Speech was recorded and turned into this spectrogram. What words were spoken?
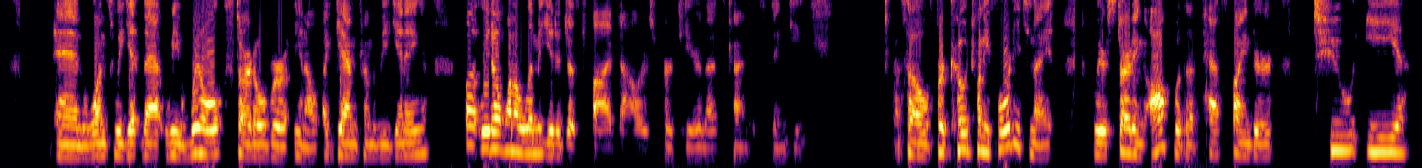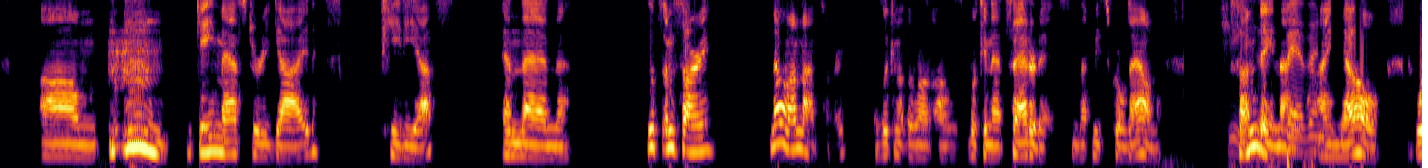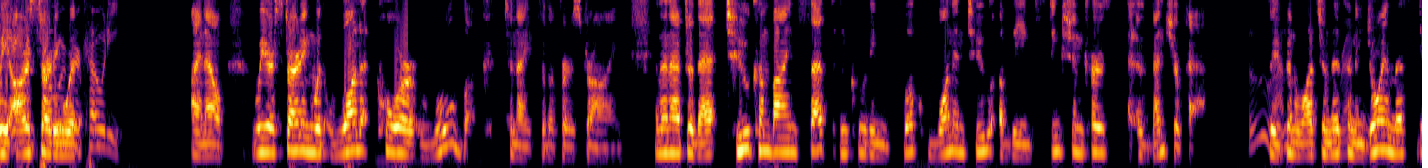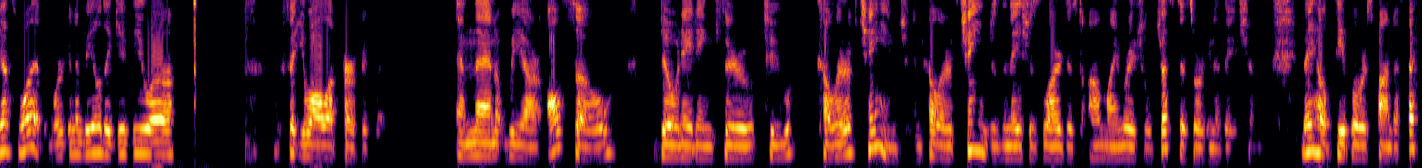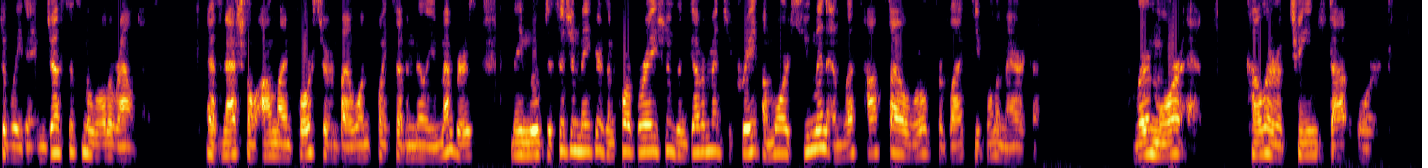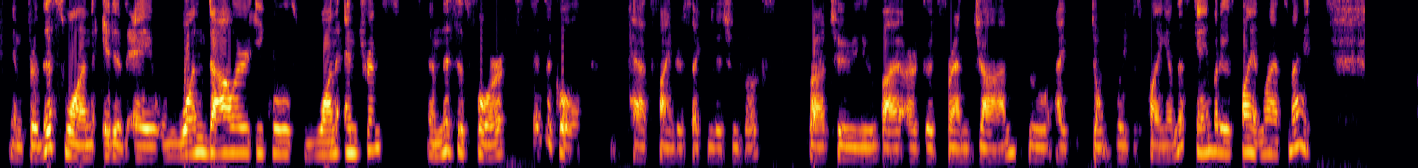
And once we get that, we will start over, you know, again from the beginning but we don't want to limit you to just five dollars per tier. That's kind of stinky. So for Code 2040 tonight, we're starting off with a Pathfinder 2e um, Game Mastery Guide PDF, and then, oops, I'm sorry. No, I'm not sorry. I was looking at the wrong. I was looking at Saturdays. Let me scroll down. Jesus, Sunday night. Bevan. I know. We are starting with Cody. I know. We are starting with one core rule book tonight for the first drawing. And then after that, two combined sets, including book one and two of the Extinction Cursed Adventure Path. Ooh, So you've I'm- been watching I'm this and enjoying this. Guess what? We're going to be able to give you a set you all up perfectly. And then we are also donating through to Color of Change. And Color of Change is the nation's largest online racial justice organization. They help people respond effectively to injustice in the world around us. As national online force driven by 1.7 million members, they move decision makers and corporations and government to create a more human and less hostile world for black people in America. Learn more at colorofchange.org. And for this one, it is a $1 equals one entrance, and this is for physical Pathfinder Second Edition books. brought to you by our good friend John, who I don't believe is playing in this game, but he was playing last night.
